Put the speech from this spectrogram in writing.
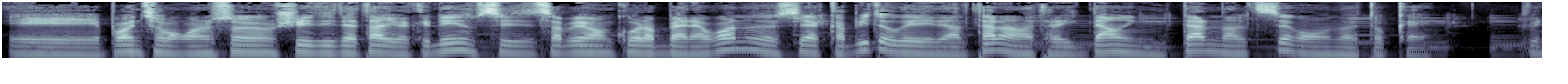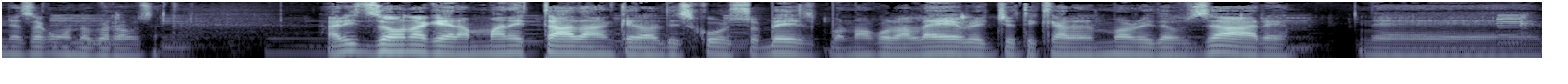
E poi insomma quando sono usciti i dettagli perché lì non si sapeva ancora bene quando si è capito che in realtà era una trade down interna al secondo ho detto ok fine secondo per Rosen Arizona che era ammanettata anche dal discorso baseball, no? con la leverage di Kyler Murray da usare. Eh,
